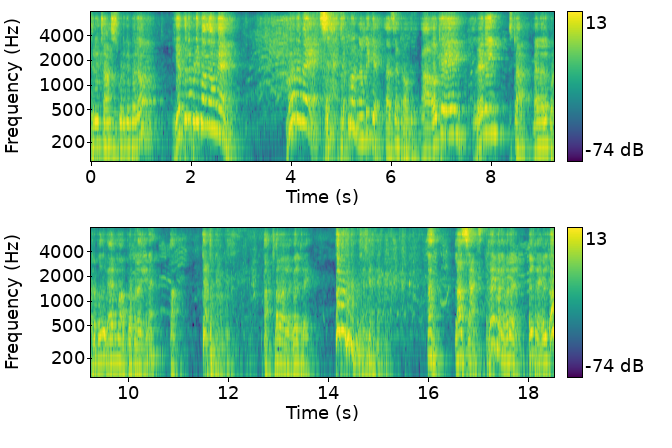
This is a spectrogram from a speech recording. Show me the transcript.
த்ரீ சான்சஸ் கொடுக்க போறோம். எத்தனை பிடிப்பாங்க அவங்க? மூணுமே எவ்வளோ நம்பிக்கை? சென்டர் வந்துது ஆ ஓகே ரெடி ஸ்டார்ட் மேலே எல்லாம் பட்டுற போது வேகமாக போட்டுறாதீங்க. ஆ. பரவாயில்ல well try last chance try பண்ணி வரல well try well try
